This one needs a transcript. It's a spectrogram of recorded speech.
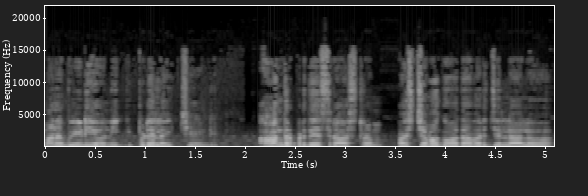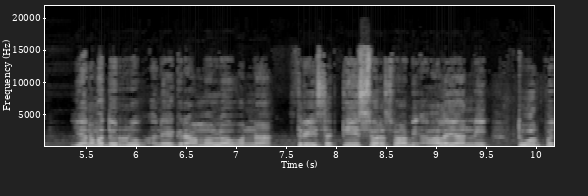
మన వీడియోని ఇప్పుడే లైక్ చేయండి. ఆంధ్రప్రదేశ్ రాష్ట్రం పశ్చిమ గోదావరి జిల్లాలో యనమదుర్రు అనే గ్రామంలో ఉన్న శ్రీ శక్తీశ్వర స్వామి ఆలయాన్ని తూర్పు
